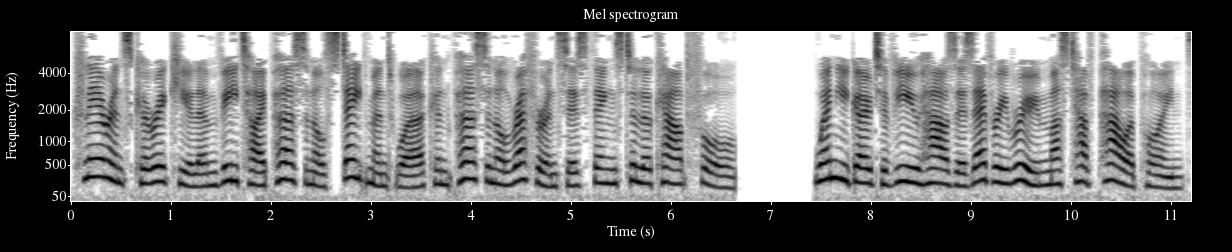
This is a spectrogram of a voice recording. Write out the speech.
Clearance curriculum vitae personal statement work and personal references things to look out for. When you go to view houses every room must have PowerPoints.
